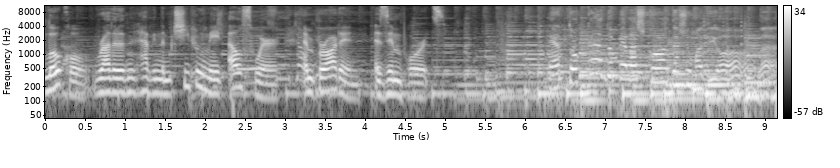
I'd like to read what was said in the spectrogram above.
local rather than having them cheaply made elsewhere and brought in as imports. É tocado pelas cordas de uma viola.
